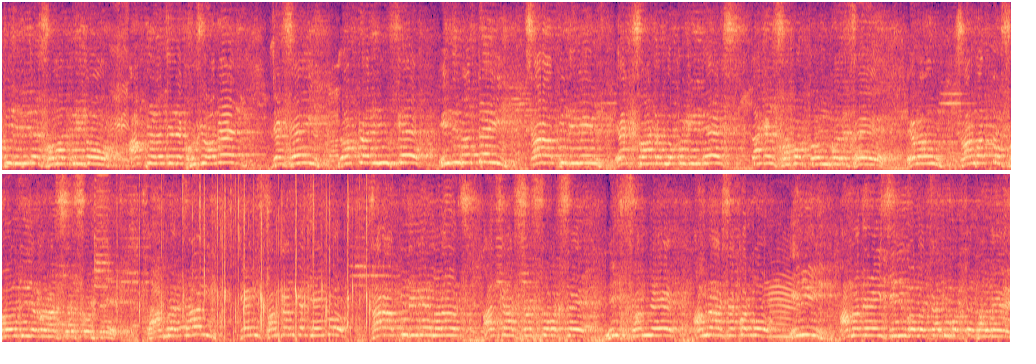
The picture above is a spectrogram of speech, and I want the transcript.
পৃথিবীতে সমাদৃত আপনারা জেনে খুশি হবেন যে সেই ডক্টর ইউনুসকে ইতিমধ্যেই সারা পৃথিবীর একশো আটানব্বইটি দেশ তাকে সমর্থন করেছে এবং সর্বাত্মক সহযোগিতা করার শেষ করছে। আমরা চাই এই সরকারকে যেহেতু সারা পৃথিবীর মানুষ আজকে আশ্বস্ত করছে, নিঃসন্দেহে আমরা আশা করব ইনি আমাদের এই চিনিগুলো চালু করতে পারবেন।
